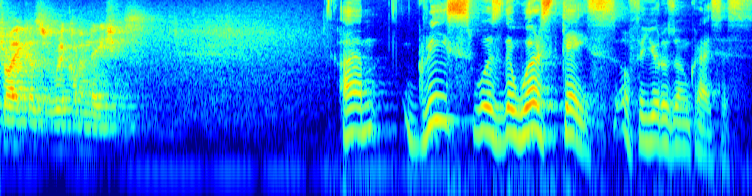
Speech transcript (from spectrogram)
Troika's recommendations? Um, Greece was the worst case of the Eurozone crisis.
